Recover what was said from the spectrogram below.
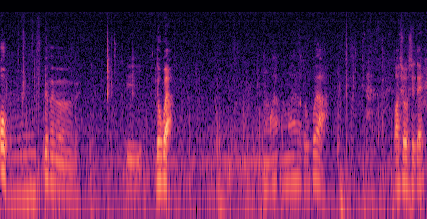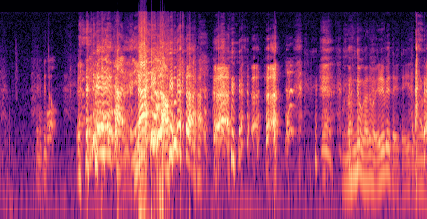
お。やばいやばいやばいやばい。どこや？ 뭐 야? 맛이 없을 때? 엘리베이 터. ー이가 아프 까. 何でもかんでもエレベーター言ったらいいと思うよ。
